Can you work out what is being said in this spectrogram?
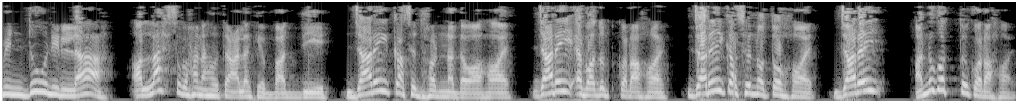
মিন্দুনিল্লাহ আল্লাহ সুবাহ আলাকে বাদ দিয়ে যারই কাছে ধর্ণা দেওয়া হয়, যারই আবাদত করা হয়, যারই কাছে নত হয়, যারই আনুগত্য করা হয়,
